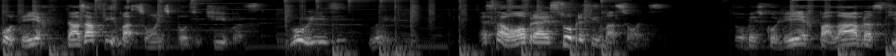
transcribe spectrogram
Poder das Afirmações Positivas, Louise Ray. Esta obra é sobre afirmações, sobre escolher palavras que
